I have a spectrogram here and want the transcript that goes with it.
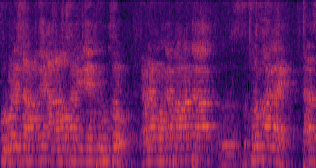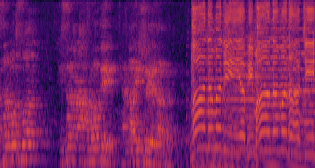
कुरवाडी शहरामध्ये अण्णाभाऊसाठी जयंती उत्सव एवढ्या मोठ्या प्रमाणात त्याला स्वरूप आलेला आहे. त्याला सर्वस्व किसनाना हलवते यांनाही श्रेय जातं. मानमनी अभिमान मनाची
